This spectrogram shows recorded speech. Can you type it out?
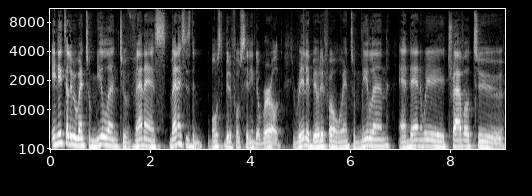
in Italy we went to Milan to Venice. Venice is the most beautiful city in the world. It's really beautiful. We went to Milan, and then we traveled to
